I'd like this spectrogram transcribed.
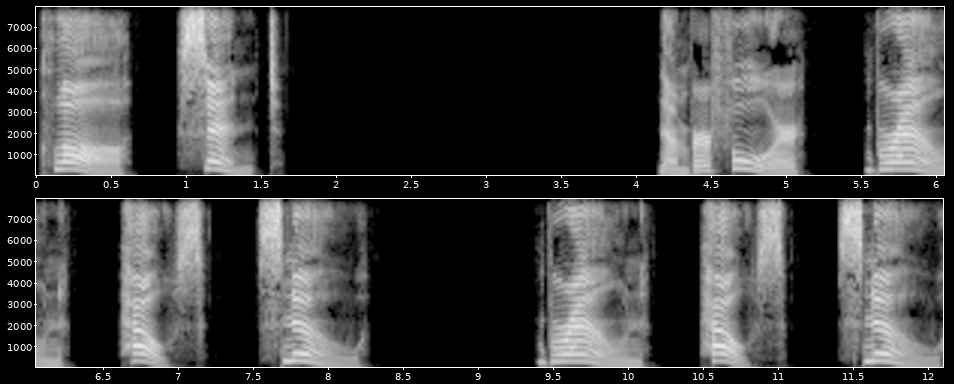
Claw. Scent. Number 4. Brown. House. Snow. Brown. House. Snow.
